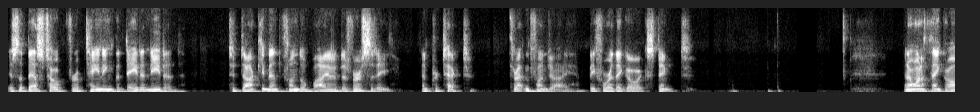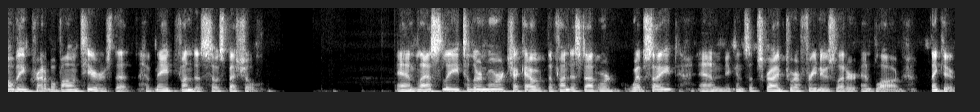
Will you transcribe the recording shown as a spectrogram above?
is the best hope for obtaining the data needed to document fungal biodiversity and protect threatened fungi before they go extinct. And I want to thank all the incredible volunteers that have made FunDiS so special. And lastly, to learn more, check out the fundis.org website and you can subscribe to our free newsletter and blog. Thank you.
